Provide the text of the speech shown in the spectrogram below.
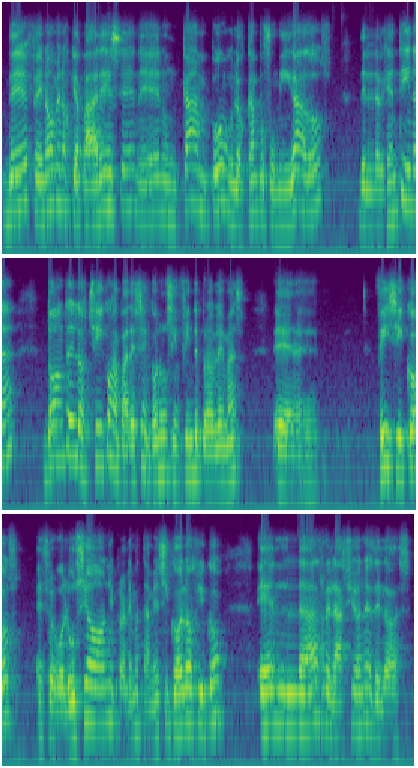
de fenómenos que aparecen en un campo, los campos fumigados de la Argentina, donde los chicos aparecen con un sinfín de problemas eh, físicos en su evolución y problemas también psicológicos en las relaciones de las,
